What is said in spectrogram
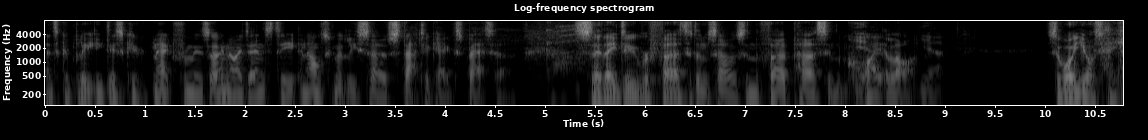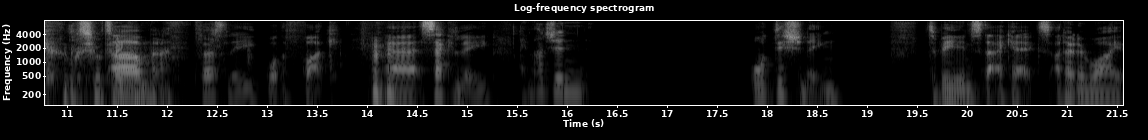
and to completely disconnect from his own identity and ultimately serve Static X better. So they do refer to themselves in the third person quite a lot. Yeah. So what your take? What's your take on Um, that? Firstly, what the fuck? uh, secondly, imagine auditioning to be in Static X. I don't know why.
